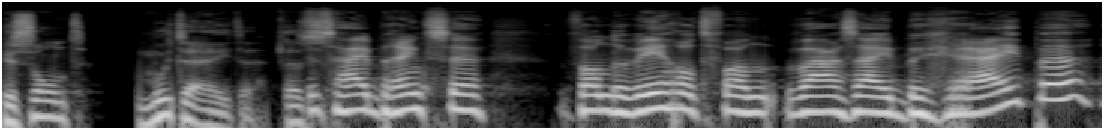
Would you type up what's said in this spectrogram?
Gezond moeten eten. Dat is, Dus hij brengt ze van de wereld van waar zij begrijpen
